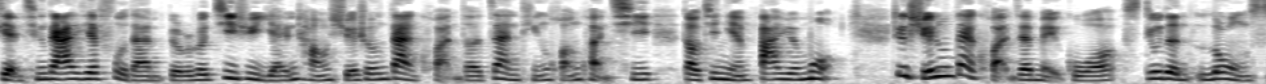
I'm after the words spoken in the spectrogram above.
减轻大家一些负担，比如说继续延长学生贷款的暂停还款期到今年八月末。这个学生贷款在美国 student loans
